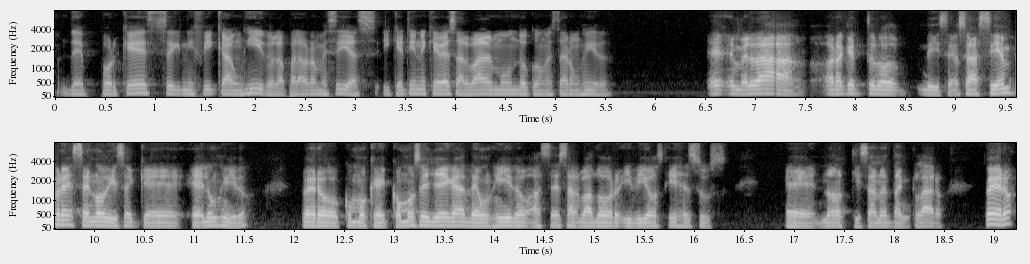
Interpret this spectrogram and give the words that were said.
de por qué significa ungido la palabra Mesías y qué tiene que ver salvar al mundo con estar ungido. En, en verdad, ahora que tú lo dices, o sea, siempre se nos dice que el ungido, pero como que cómo se llega de ungido a ser Salvador y Dios y Jesús, eh, no, quizá no es tan claro. Pero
